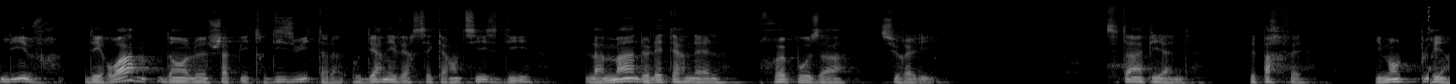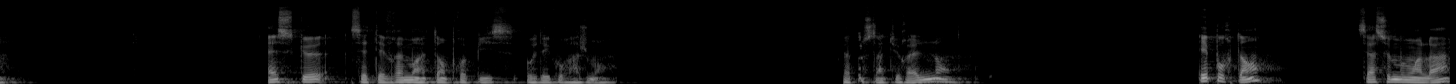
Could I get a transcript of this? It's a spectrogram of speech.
livre des rois, dans le chapitre 18, au dernier verset 46, dit La main de l'Éternel reposa sur Élie. C'est un happy end, c'est parfait, il manque plus rien. Est-ce que c'était vraiment un temps propice au découragement? Réponse naturelle, non. Et pourtant, c'est à ce moment-là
